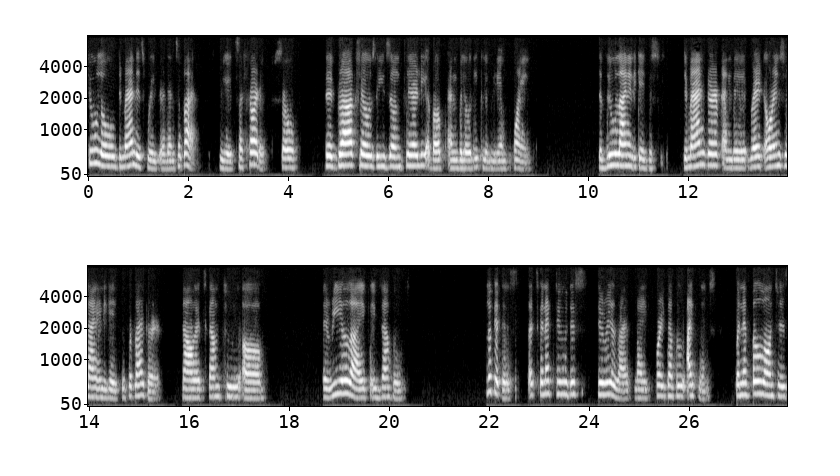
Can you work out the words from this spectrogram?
too low, demand is greater than supply. creates a shortage. So the graph shows the zone clearly above and below the equilibrium point. The blue line indicates the demand curve and the red orange line indicates the supply curve. Now let's come to uh, the real life example. Look at this. Let's connect to this to real life. Like for example, iPhones. When Apple launches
